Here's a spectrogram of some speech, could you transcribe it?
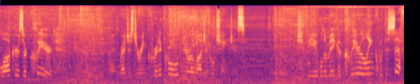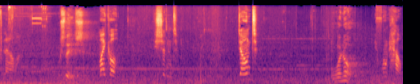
Blockers are cleared. I'm registering critical neurological changes. You should be able to make a clear link with the Ceph now. What's this? Michael, you shouldn't. Don't. Why not? It won't help.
